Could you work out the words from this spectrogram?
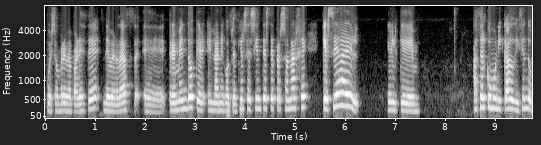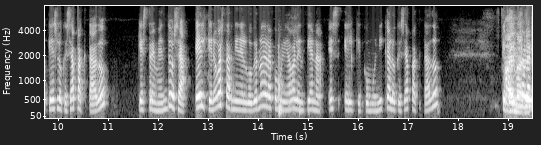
pues hombre, me parece de verdad eh, tremendo que en la negociación se siente este personaje, que sea él el que hace el comunicado diciendo qué es lo que se ha pactado que es tremendo. O sea, el que no va a estar ni en el gobierno de la comunidad valenciana es el que comunica lo que se ha pactado. Que podemos, hablar,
